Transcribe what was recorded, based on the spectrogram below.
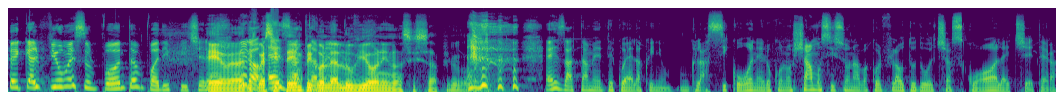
Perché il fiume sul ponte è un po' difficile. eh, di Però questi tempi con le alluvioni non si sa più. è esattamente quella, quindi un, un classicone, lo conosciamo, si suonava col flauto dolce a scuola, eccetera.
